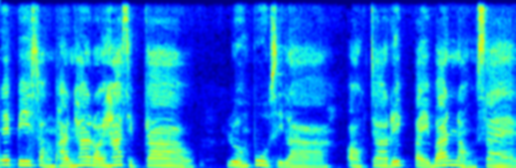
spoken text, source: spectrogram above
ในปี 2559 หลวงปู่ศิลาออกจาริกไปบ้านหนองแซง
